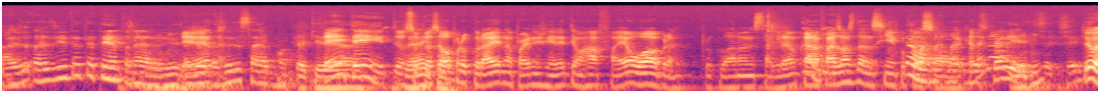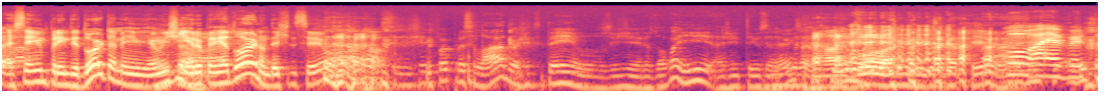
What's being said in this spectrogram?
A, a gente até tenta, né? Às vezes- Tenta. Às vezes sai alguma coisa. É que Tem, é- tem. Se o é, pessoal então. procurar aí na parte de engenharia, tem o Rafael Obra. Procurar no Instagram, o cara faz umas dancinhas com o Não, mas, pessoal lá, mas, que é mas legal. peraí. Uhum. se- se? É ser empreendedor também. É um Então, engenheiro eu empreendedor, não deixa de ser um. Não, não, se a gente for por esse lado, a gente tem os engenheiros do Havaí, a gente tem os É, inimigos então. da Ah, HP. boa. Inimigos HP, né? Boa, Everton.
